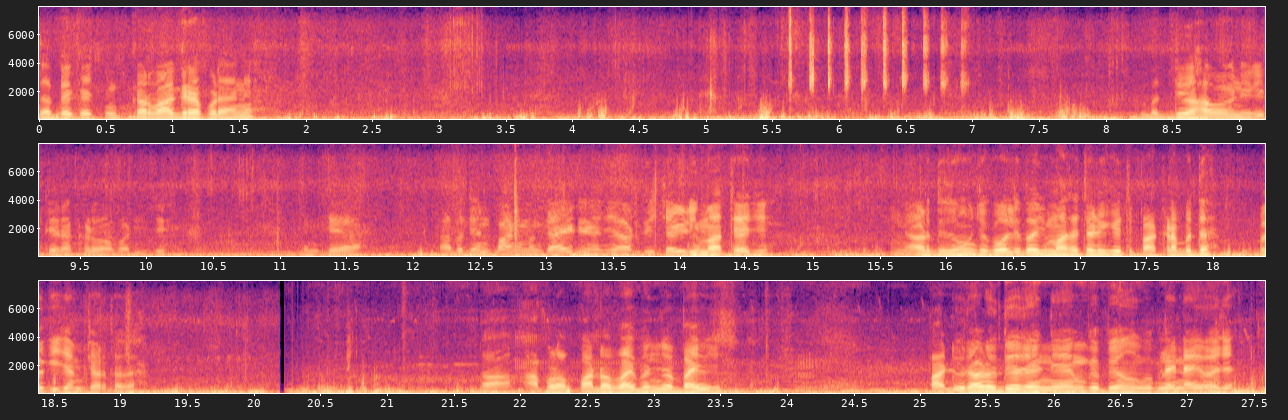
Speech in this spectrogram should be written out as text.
બધા ભેગા કરવા આગ્રહ પડે આને. બધી હવાની રીતે રખડવા પાડી છે. કેમ કે આ બધી પાણીમાં ગાઈડી હજી અડધી ચડી માથે હજી. અડધી તો શું છે, ગોલી બાજુ માથે ચડી ગઈ હતી, પાકડા બધા બગીચામાં ચડતા હતા. આપણો પાડો ભાઈ બંધ ભાઈ પાડ્યું રાડું દે એને એમ કે ભેહું કોઈક લઈને આવ્યા છે.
